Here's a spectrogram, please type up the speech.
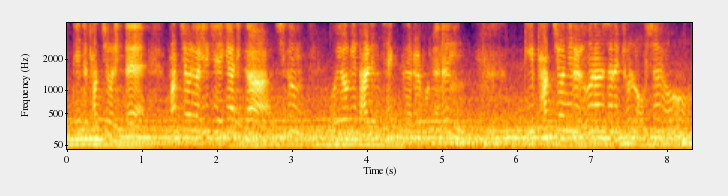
그게 이제 박지원인데 박지원이가 이렇게 얘기하니까 지금 여기 달린 댓글을 보면은 이 박지원이를 응원하는 사람이 별로 없어요.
